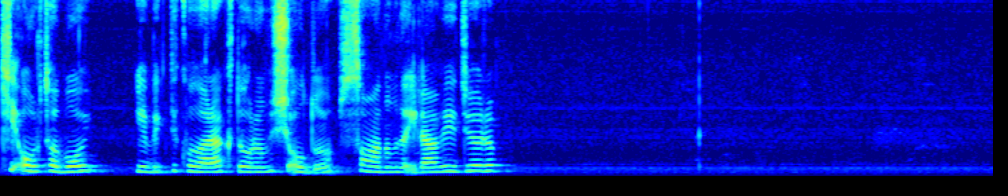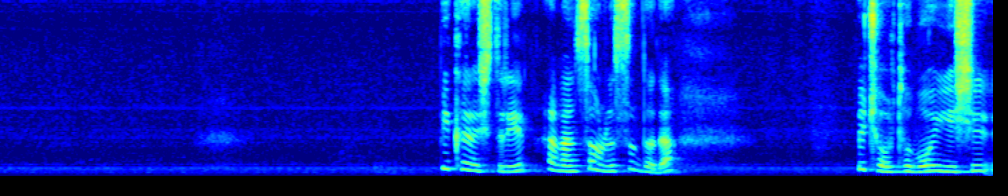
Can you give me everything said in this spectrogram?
2 orta boy yemeklik olarak doğramış olduğum soğanımı da ilave ediyorum. Bir karıştırayım. Hemen sonrasında da 3 orta boy yeşil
